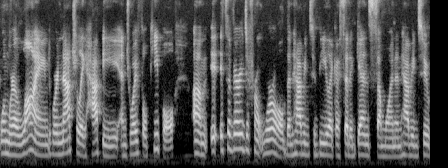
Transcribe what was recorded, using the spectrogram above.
when we're aligned we're naturally happy and joyful people um, it, it's a very different world than having to be like i said against someone and having to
